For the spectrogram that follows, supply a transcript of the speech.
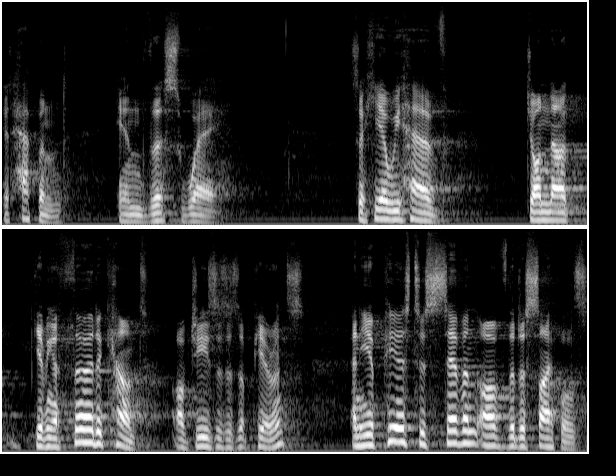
It happened in this way. So here we have John now giving a third account of Jesus' appearance and he appears to seven of the disciples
